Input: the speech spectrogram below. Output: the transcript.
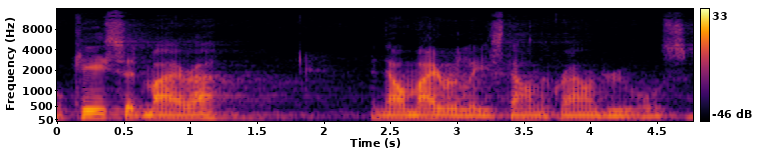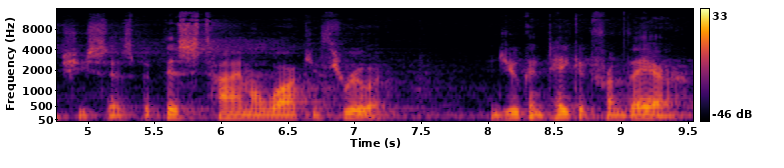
Okay, said Myra. And now Myra lays down the ground rules. She says, But this time I'll walk you through it, and you can take it from there.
